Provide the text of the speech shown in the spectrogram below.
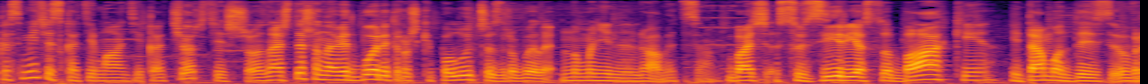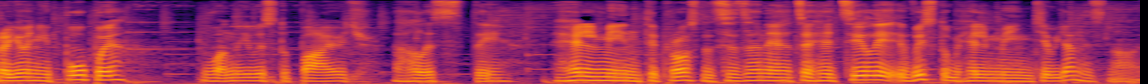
Космічна тематика, чорті що. Знаєш, те, що на відборі трошки получше зробили, ну мені не нравиться. Бач, сузір'я собаки, і там от десь в районі попи вони виступають глисти. Гельмінти, просто це, це не це цілий виступ гельмінтів, я не знаю.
